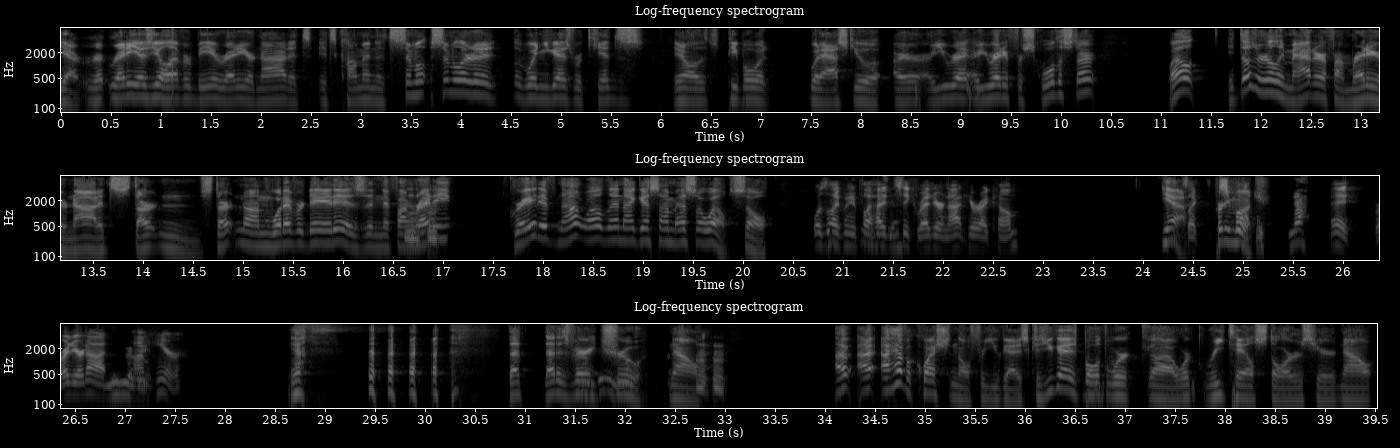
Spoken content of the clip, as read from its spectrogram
Yeah, re- ready as you'll ever be, ready or not, it's it's coming. It's similar similar to when you guys were kids. You know, it's- people would would ask you, "Are are you ready? Are you ready for school to start?" Well, it doesn't really matter if I'm ready or not. It's starting starting on whatever day it is, and if I'm Mhm. ready, great. If not, well, then I guess I'm SOL. So Was it like when you play hide and seek, ready or not, here I come? yeah, It's like pretty school. much. Yeah. Hey, ready or not, Literally. I'm here. Yeah, that that is very true. Now. Mhm. I, I, I have a question though for you guys because you guys both work uh, work retail stores here now.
